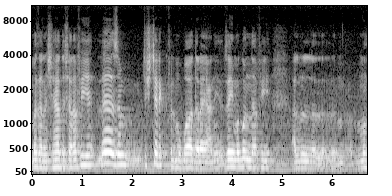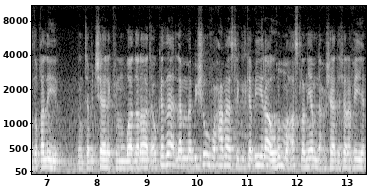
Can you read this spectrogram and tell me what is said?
مثلا شهادة شرفية لازم تشترك في المبادرة يعني زي ما قلنا في منذ قليل. انت بتشارك في المبادرات أو كذا لما بيشوفوا حماستك الكبيرة أو هم أصلا يمنحوا شهادة شرفية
